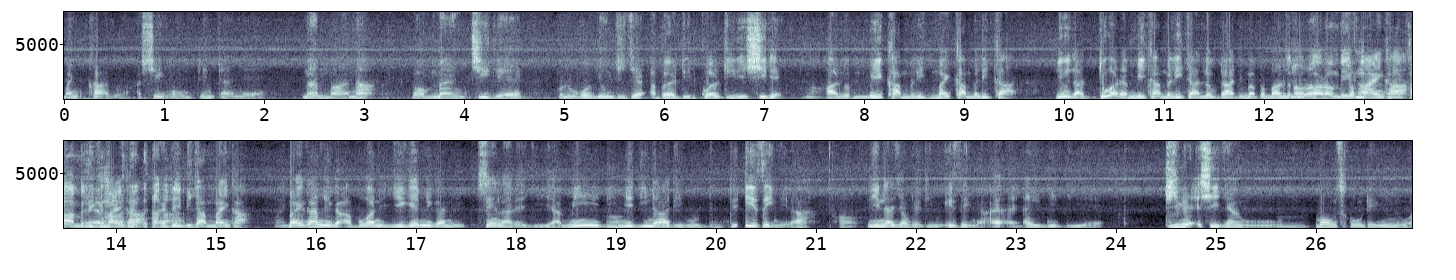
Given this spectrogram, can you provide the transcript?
မိုင်ခဆိုတာအရှိန်အောင်ပြင်းထန်တယ်မန်မာနတော့မန်ကြည့်တယ်ဘလို့ကိုယုံကြည်ချက် ability quality တွေရှိတဲ့ဟာလို့မေခမလိမိုင်ခမလိခ ရိုးစားတို့ကတော့မိခမလိခလောက်တာဒီမှာပမာလို့ကျွန်တော်တို့ကတော့မေခမိုင်းခမလိခမိုင်းခဒီပြကမိုင်းခမိုင်းခမြစ်ကအပေါ်ကနေရေခဲမြစ်ကနေဆင်းလာတဲ့ကြီးကမင်းဒီမြစ်ကြီးနားအထိကိုအေးစိတ်နေတာဟုတ်ရေနားရောက်တဲ့အထိကိုအေးစိတ်နေတာအဲအဲ့မြစ်ကြီးရဲ့ဒီရဲ့အရှိချမ်းကိုမောင်စကုံတိန်ရင်းတို့က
